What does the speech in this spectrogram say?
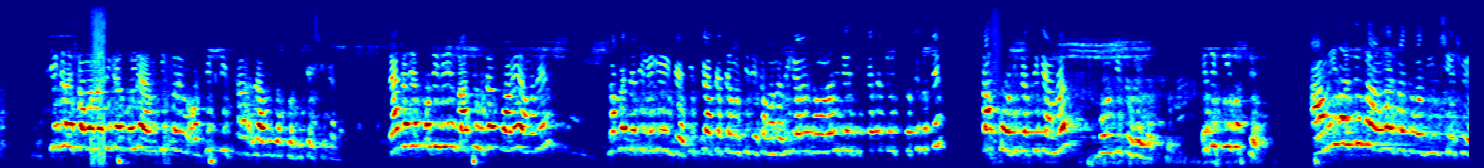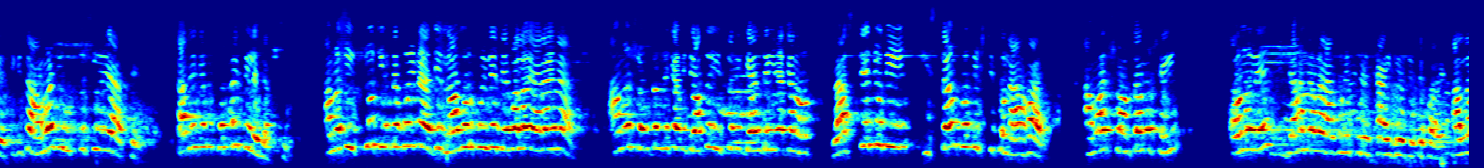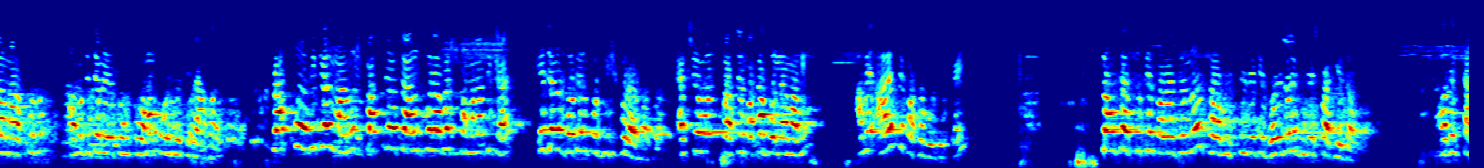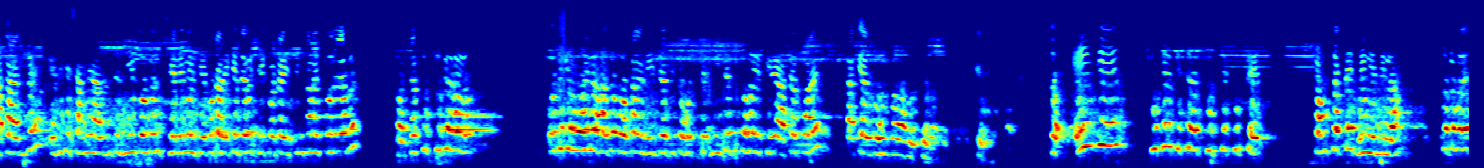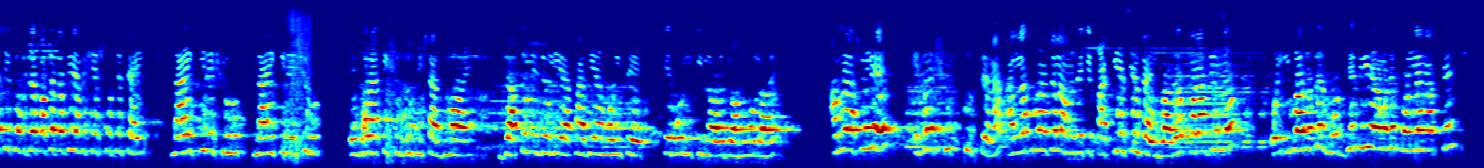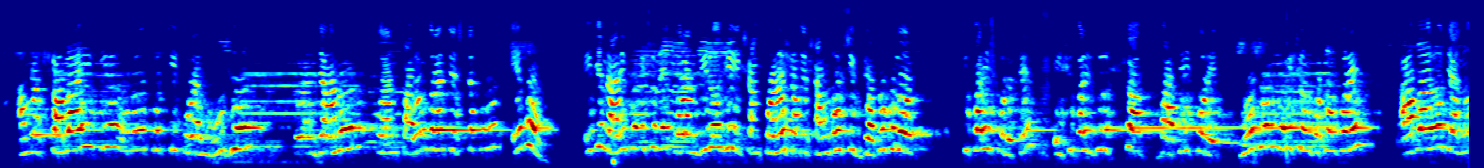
সেখানে সমানাধিকার বলে আমি কি করে অবজেক্টিভ রাজনীতি করতে সেখানে? দেখা যায় প্রতিদিন বাসে ওঠার পরে আমাদের ঝগড়াঝাটি লেগেই যায়। চিৎকার চেঁচামেচি যে সমানাধিকার সমানাধিকার চিৎকার চেঁচামেচি করতে করতে প্রাপ্য অধিকার থেকে আমরা বঞ্চিত হয়ে যাচ্ছি। এতে কি হচ্ছে? আমি হয়তো আমার হয়তো দিন শেষ হয়ে হয়েছে কিন্তু আমার যে উত্তরসূরিরা আছে, তাদেরকে আমি কোথায় ফেলে যাচ্ছি? আমরা কি একটু চিন্তা করি না যে নগর করিলে দেবালয় এড়ায় না? আমার সন্তানদেরকে আমি যত ইসলামিক জ্ঞান দিই না কেন, রাষ্ট্রে যদি ইসলাম প্রতিষ্ঠিত না হয়, আমার সন্তানও সেই অনলে জাহান নামের আগুনে পুড়ে ছাই হয়ে যেতে পারে। আল্লাহ মাফ করুন আমাদের যেন এরকম কোনো পরিণতি না হয়। প্রাপ্য অধিকার মানুষ পাচ্ছে না, তার উপর আবার সমানাধিকার এ যেন বোধের উপর বিস্ফোরার মতো একসময় ক্লাসের কথা বললাম আমি। আমি আরেকটা কথা বলতে চাই। সংসার সুখে করার জন্য সব স্ত্রীদেরকে ধরে ধরে বিদেশ পাঠিয়ে দাও। অনেক টাকা আসবে। এদিকে স্বামী আসবে বিয়ে করবেন, ছেলে মেয়ে যে কটা রেখে যাবে সেই কটা এতিমখানায় চলে যাবে। সংসার খুব সুখে হলো। ওদিকে মহিলা হয়তো ওখানে নির্যাতিত হচ্ছে, নির্যাতিত হয়ে ফিরে আসার পরে তাকে আর গ্রহণ করা হচ্ছে না। তো এই যে সুখের বিষয়ে ছুটতে ছুটতে সংসারটাই ভেঙে দিলাম। ছোটবেলায় সেই কবিতার কথাটা দিয়ে আমি শেষ করতে চাই, নাই কিরে সুখ, নাই কিরে সুখ এ ধরা কি শুধু বিষাদময় যাতনে জ্বলিয়া কাঁদিয়া মরিতে কেবলই কি নয়, জন্ম লয়? আমরা আসলে এভাবে সুখ খুঁজতে না। আল্লাহ সুবহানাহু আমাদেরকে পাঠিয়েছেন তার ইবাদত করার জন্য। ওই ইবাদতের মধ্যে দিয়ে আমাদের কল্যাণ আছে। আমরা সবাইকে অনুরোধ করছি, কোরআন বুঝুন, কোরআন জানুন, কোরআন পালন করার চেষ্টা করুন এবং এই যে নারী কমিশনের কোরআন বিরোধী কোরআনের সঙ্গে সাংঘর্ষিক যতগুলো সুপারিশ করেছে। এই সুপারিশগুলো সব বাতিল করে নতুন কমিশন গঠন করে আবারও যেন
